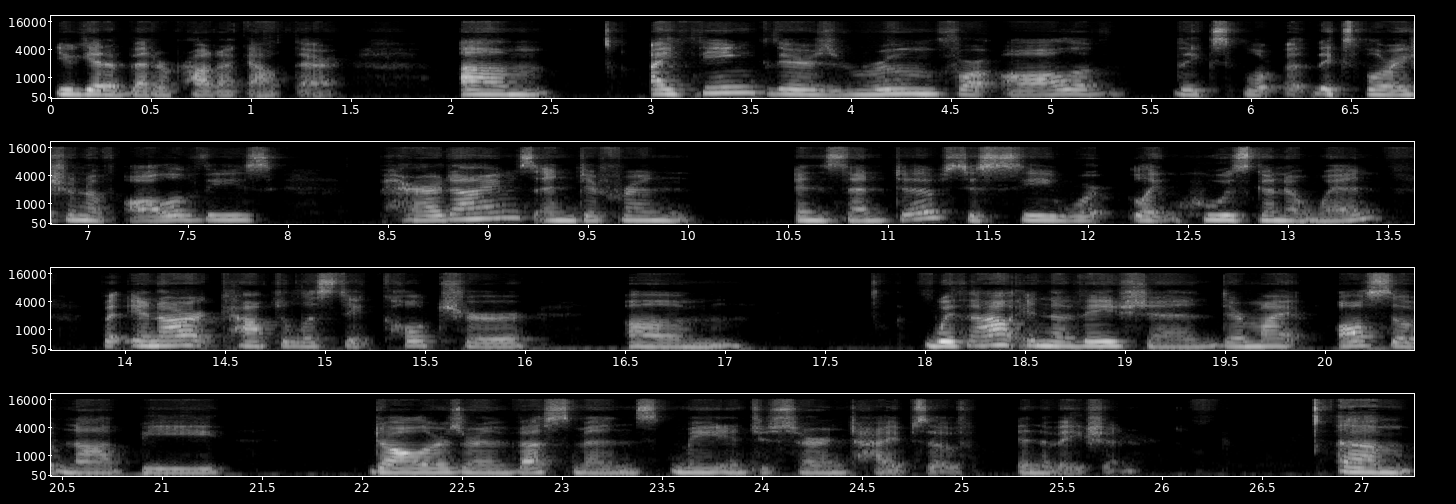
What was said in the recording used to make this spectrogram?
you get a better product out there. Um, i think there's room for all of the, explore, the exploration of all of these paradigms and different incentives to see where like who's going to win. But in our capitalistic culture um, without innovation there might also not be dollars or investments made into certain types of innovation. Um,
